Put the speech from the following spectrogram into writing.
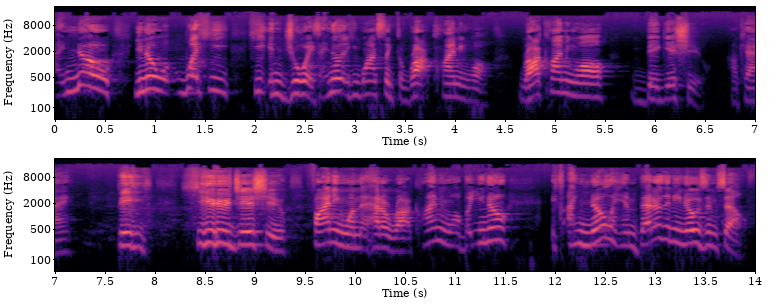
I know, you know, what he, he enjoys. I know that he wants, like, the rock climbing wall. Rock climbing wall, big issue, okay? Big, huge issue. Finding one that had a rock climbing wall. But you know, if I know him better than he knows himself.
